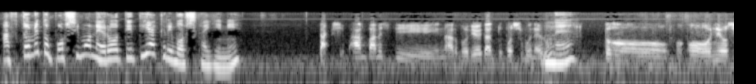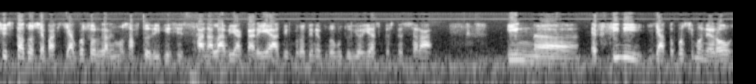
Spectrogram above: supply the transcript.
αυτό με το πόσιμο νερό, τι, τι ακριβώς θα γίνει; Εντάξει, αν πάμε στην αρμοδιότητα του πόσιμου νερού, ναι. το, ο νεοσύστατος επαρχιακός οργανισμός αυτοδιοίκησης θα αναλάβει ακαριά την 1η Εβδόμου του 2024 την ε, ευθύνη για το πόσιμο νερό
